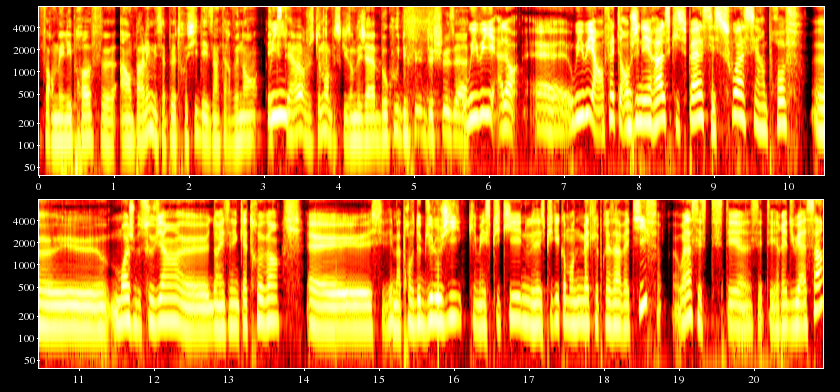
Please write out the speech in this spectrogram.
former les profs euh, à en parler, mais ça peut être aussi des intervenants Oui. extérieurs, justement, parce qu'ils ont déjà beaucoup de, de choses à... Oui, oui. Alors, euh, oui, oui. En fait, en général, ce qui se passe, c'est soit c'est un prof. euh, moi, je me souviens euh, dans les années 80, euh, c'était ma prof de biologie qui m'a expliqué, nous a expliqué comment mettre le préservatif. Voilà, c'était réduit à ça.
